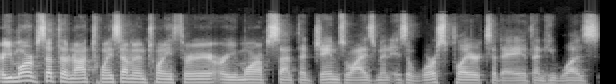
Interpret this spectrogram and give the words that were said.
are you more upset that they're not 27 and 23, or are you more upset that James Wiseman is a worse player today than he was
